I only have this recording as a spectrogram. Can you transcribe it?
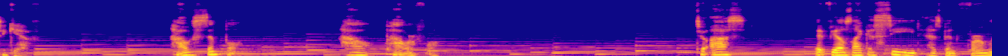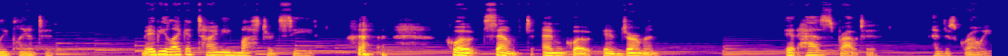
to give. How simple, how powerful. To us, it feels like a seed has been firmly planted, maybe like a tiny mustard seed. quote, Senft, end quote, in German. It has sprouted and is growing.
